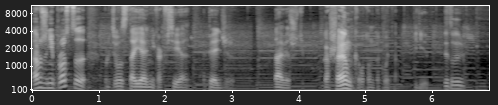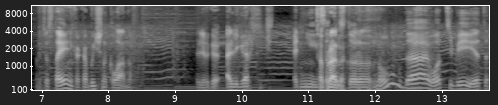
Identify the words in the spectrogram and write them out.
Там же не просто противостояние, как все, опять же, давят, что типа Лукашенко, вот он такой там сидит. Это противостояние, как обычно, кланов. Олига- Олигархических. Одни с Сопрано. одной стороны. Ну, да, вот тебе и это.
